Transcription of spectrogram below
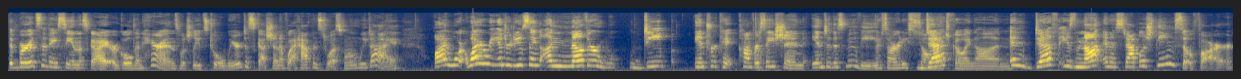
The birds that they see in the sky are golden herons, which leads to a weird discussion of what happens to us when we die. Why, were- why are we introducing another w- deep, intricate conversation into this movie? There's already so Death- much going on. And death is not an established theme so far.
